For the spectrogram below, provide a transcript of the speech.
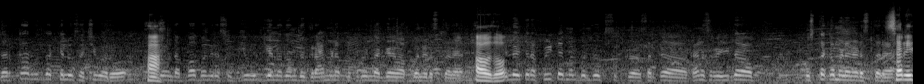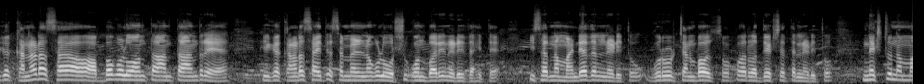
ಸರ್ಕಾರದ ಕೆಲವು ಸಚಿವರು ಒಂದು ಹಬ್ಬ ಬಂದ್ರೆ ಸುಗ್ಗಿ ಉಗ್ಗಿ ಅನ್ನೋದೊಂದು ಗ್ರಾಮೀಣ ಪ್ರತಿಭೆಯಿಂದ ಹಬ್ಬ ನಡೆಸ್ತಾರೆ. ಹೌದು. ಈ ತರ ಫ್ರೀ ಟೈಮಲ್ಲಿ ಬಂದು ಸರ್ಕಾರ ಸರ್ಕಾರ ಈ ತರ ಪುಸ್ತಕ ಮೇಳ ನಡೆಸ್ತಾರೆ. ಸರ್ ಈಗ ಕನ್ನಡ ಸಹ ಹಬ್ಬಗಳು ಅಂತ ಅಂತ ಅಂದರೆ ಈಗ ಕನ್ನಡ ಸಾಹಿತ್ಯ ಸಮ್ಮೇಳನಗಳು ವರ್ಷಕ್ಕೆ ಒಂದು ಬಾರಿ ನಡೀತೈತೆ ಈ ಸರ್ ನಮ್ಮ ಮಂಡ್ಯದಲ್ಲಿ ನಡೀತು ಗುರು ಚನ್ನಬಸವಪ್ಪ ಸೋಪರ್ ಅಧ್ಯಕ್ಷತೆಯಲ್ಲಿ ನಡೀತು. ನೆಕ್ಸ್ಟು ನಮ್ಮ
